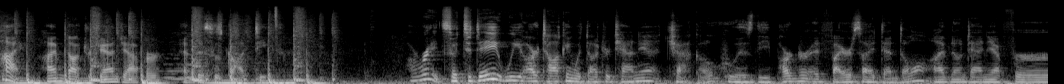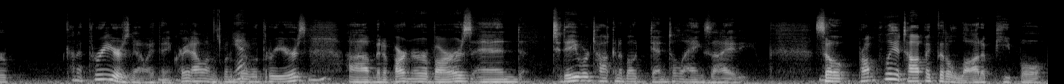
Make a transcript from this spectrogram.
Hi, I'm Dr. Jan Japper, and this is Got Teeth. All right, so today we are talking with Dr. Tanya Chaco, who is the partner at Fireside Dental. I've known Tanya for kind of three years now, I think, right? How long? It's been Yeah. about three years. Uh, been a partner of ours, and today we're talking about dental anxiety. So, probably a topic that a lot of people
